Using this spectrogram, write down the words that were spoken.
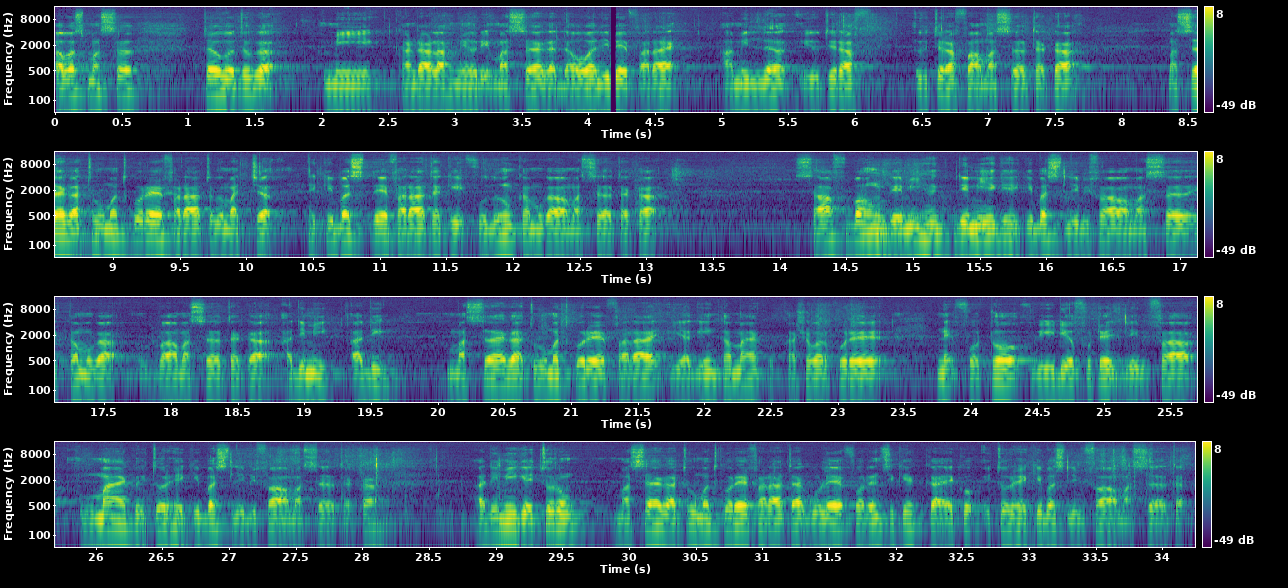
Hours මස්ස තවගතුග මේ කණ්ඩාලා මෙවරි මස්සයග දවවලිබේ පරා අමිල්ල යුතිරා යුතිරාෆා මස්සල්ටක මස්සයග තුමත් කුරේ ෆරාතුග මච්ච හිකිබස්දේ ෆරාතකි ෆුලුහුන් කම්ගාව මස්සල්ටක සාෆ් බහුන් දෙමිහ දෙමිහගේ හිකිබස් ලිබිෆාව මස්ස එකමුග වා මස්සල්ටක අදිමි අදි මස්සයග තුමත් කුරේ ෆරා යගින් කමයක කෂවර කුරේ නේ ෆොටෝ වීඩියෝ ෆුටේජ් ලිබිෆා උමායක ඉතුරු හිකිබස් ලිබිෆාව මස්සල්ටක අදි මීගේ චුරුම් මස්සයාග තුමත්කුරේ ෆරාතා ගුලේ ෆොරෙන්සික් එක්ක එකු ඉතුරු හැකිබස් ලිම්ෆා මස්සයට.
